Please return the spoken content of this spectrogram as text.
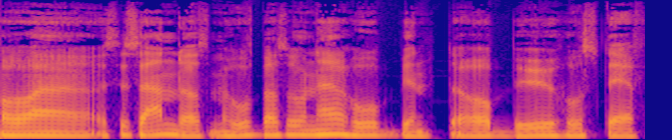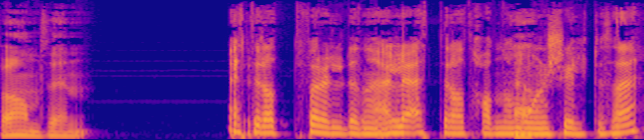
Og uh, Susanne, da, som er hovedpersonen her, hun begynte å bo hos stefaren sin. Etter at foreldrene, eller etter at han og Ja. moren skilte seg.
